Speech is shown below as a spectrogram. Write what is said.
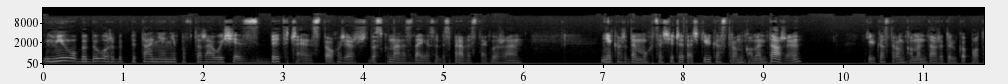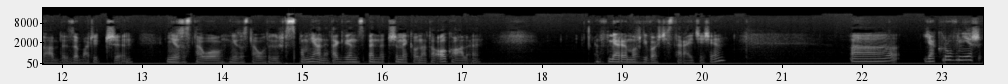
Miło by było, żeby pytania nie powtarzały się zbyt często, chociaż doskonale zdaję sobie sprawę z tego, że nie każdemu chce się czytać kilka stron komentarzy. Kilka stron komentarzy tylko po to, aby zobaczyć, czy nie zostało, nie zostało to już wspomniane. Tak więc będę przymykał na to oko, ale w miarę możliwości starajcie się. Jak również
